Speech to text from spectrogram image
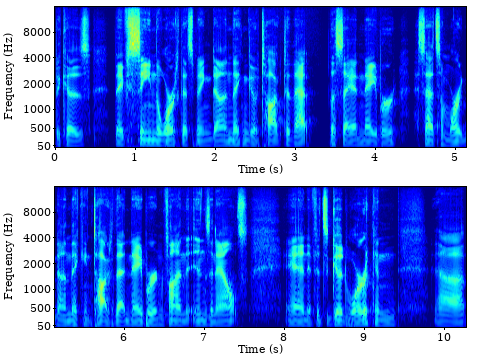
because they've seen the work that's being done, they can go talk to that let's say a neighbor has had some work done, they can talk to that neighbor and find the ins and outs. And if it's good work and uh,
